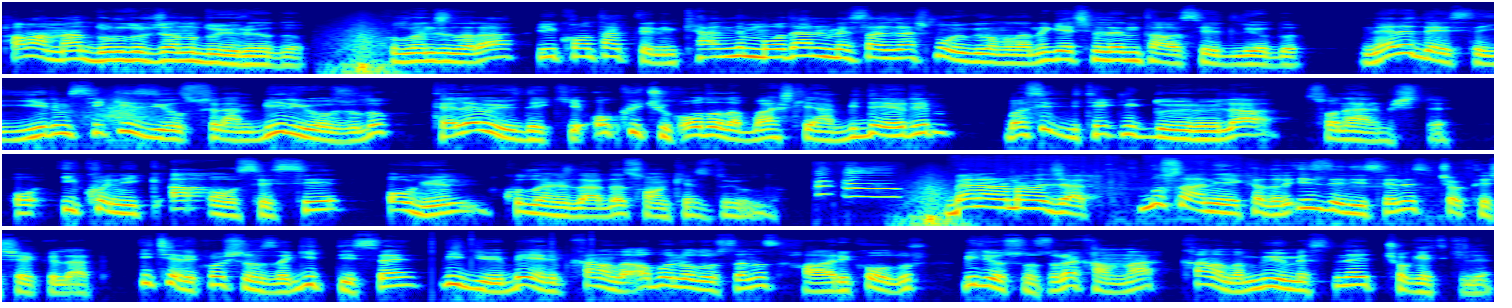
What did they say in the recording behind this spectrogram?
tamamen durduracağını duyuruyordu. Kullanıcılara Vcontact'lerin kendi modern mesajlaşma uygulamalarına geçmelerini tavsiye ediliyordu. Neredeyse 28 yıl süren bir yolculuk Tel Aviv'deki o küçük odada başlayan bir devrim basit bir teknik duyuruyla sona ermişti. O ikonik AO sesi o gün kullanıcılarda son kez duyuldu. Ben Arman Acar. Bu saniyeye kadar izlediyseniz çok teşekkürler. İçerik hoşunuza gittiyse videoyu beğenip kanala abone olursanız harika olur. Biliyorsunuz rakamlar kanalın büyümesinde çok etkili.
